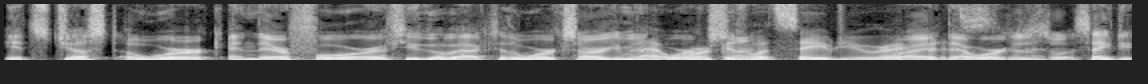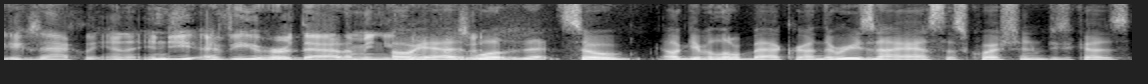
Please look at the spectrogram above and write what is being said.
it's just a work, and therefore, if you go back to the works argument, that work is what saved you, right? Right, that work is yeah. what saved you, exactly. And, and you, have you heard that? I mean, oh yeah. Well, that, so I'll give a little background. The reason I asked this question is because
